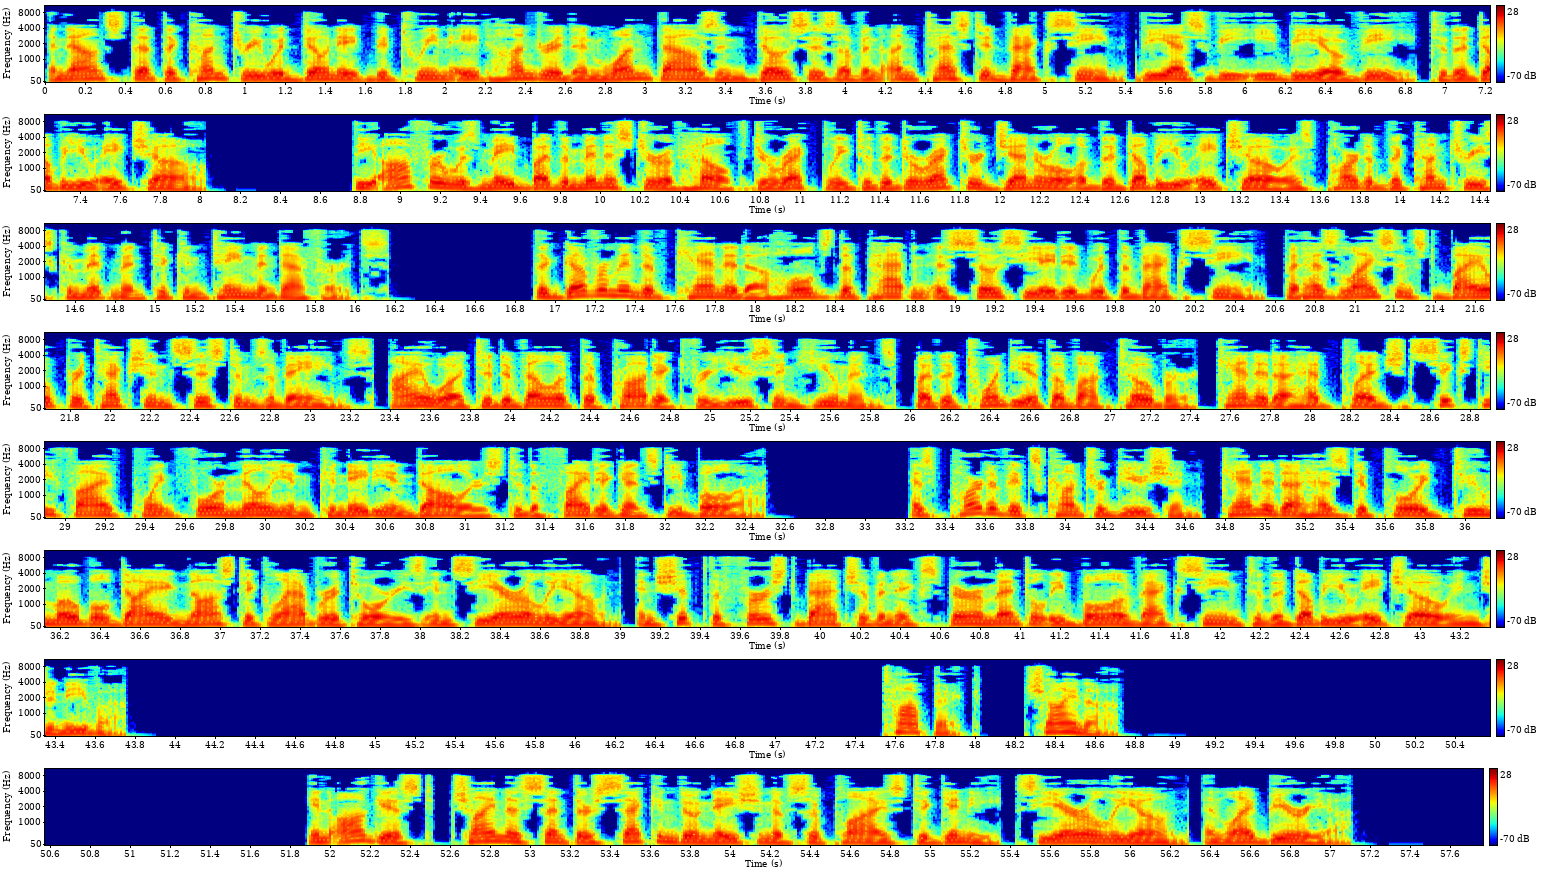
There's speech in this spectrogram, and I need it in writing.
announced that the country would donate between 800 and 1,000 doses of an untested vaccine to the WHO. The offer was made by the Minister of Health directly to the Director General of the WHO as part of the country's commitment to containment efforts. The Government of Canada holds the patent associated with the vaccine, but has licensed Bioprotection Systems of Ames, Iowa to develop the product for use in humans. By the 20th of October, Canada had pledged 65.4 million Canadian dollars to the fight against Ebola. As part of its contribution, Canada has deployed two mobile diagnostic laboratories in Sierra Leone, and shipped the first batch of an experimental Ebola vaccine to the WHO in Geneva. China In August, China sent their second donation of supplies to Guinea, Sierra Leone, and Liberia.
